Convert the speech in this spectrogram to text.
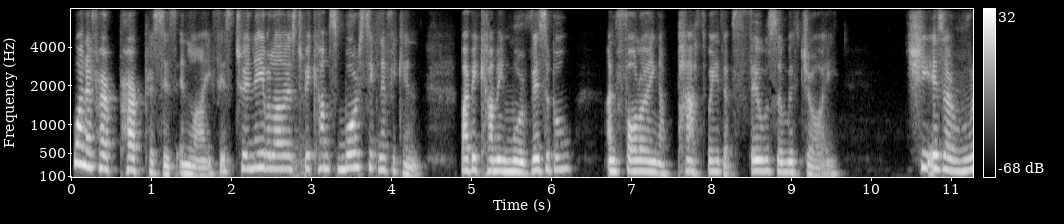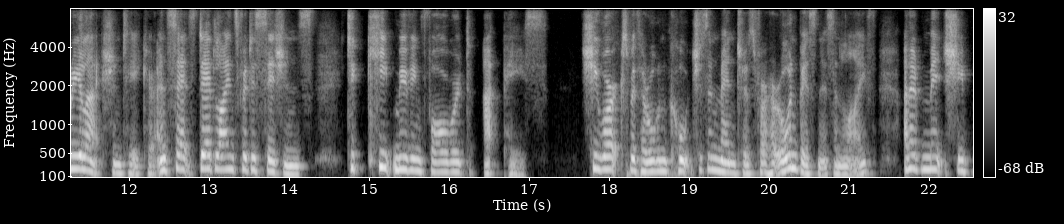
One of her purposes in life is to enable others to become more significant by becoming more visible and following a pathway that fills them with joy. She is a real action taker and sets deadlines for decisions to keep moving forward at pace. She works with her own coaches and mentors for her own business and life and admits she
